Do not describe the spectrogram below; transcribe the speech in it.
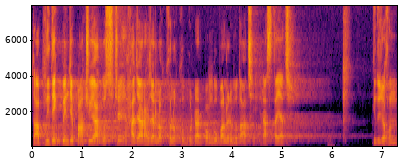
তো আপনি দেখবেন যে পাঁচই আগস্টে হাজার হাজার লক্ষ লক্ষ ভোটার পঙ্গপালের মতো আছে, রাস্তায় আছে। কিন্তু যখন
